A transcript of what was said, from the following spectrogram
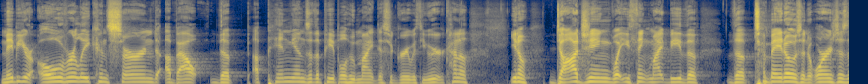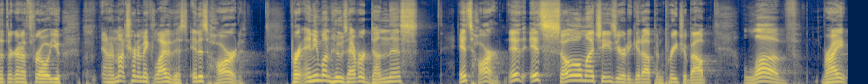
Maybe you're overly concerned about the opinions of the people who might disagree with you. You're kind of, you know, dodging what you think might be the the tomatoes and oranges that they're going to throw at you. And I'm not trying to make light of this. It is hard. For anyone who's ever done this, it's hard. It, it's so much easier to get up and preach about love right?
